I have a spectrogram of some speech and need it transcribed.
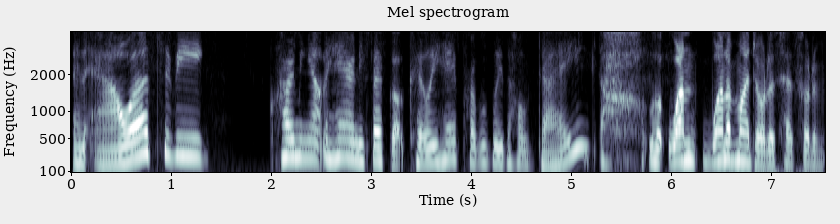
an hour to be combing out the hair, and if they've got curly hair, probably the whole day. Oh, look, one one of my daughters has sort of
